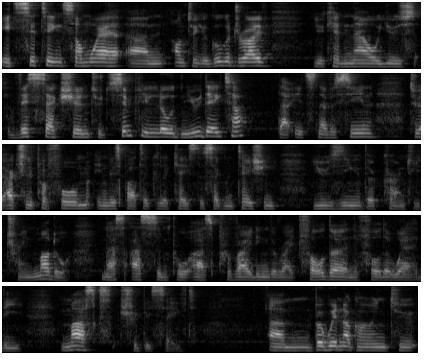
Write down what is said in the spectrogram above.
it's sitting somewhere um, onto your Google Drive. You can now use this section to simply load new data that it's never seen to actually perform, in this particular case, the segmentation using the currently trained model. And that's as simple as providing the right folder and the folder where the masks should be saved. Um, but we're not going to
